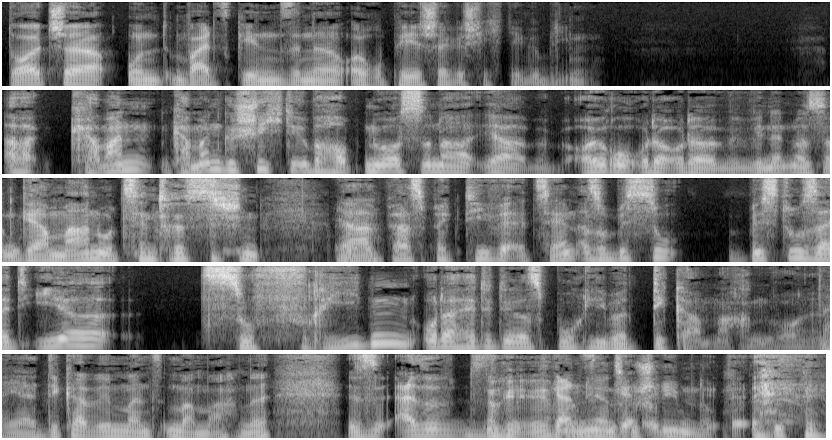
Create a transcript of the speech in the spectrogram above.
deutscher und im weitestgehenden Sinne europäischer Geschichte geblieben. Aber kann man, kann man Geschichte überhaupt nur aus so einer ja, Euro- oder, oder wie nennt man es dann, germanozentristischen Ja. äh, Perspektive erzählen? Also bist du, bist du seit ihr zufrieden oder hättet ihr das Buch lieber dicker machen wollen? Naja, dicker will man es immer machen, ne? Es, also Okay, ganz, nie geschrieben. Ne?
